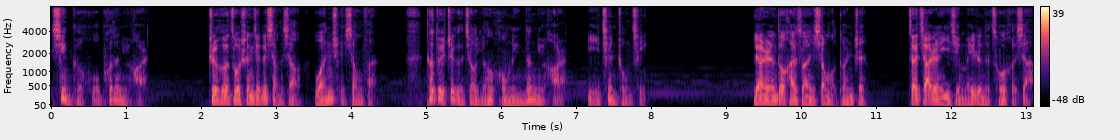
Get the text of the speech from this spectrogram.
性格活泼的女孩。这和左深杰的想象完全相反，他对这个叫杨红玲的女孩一见钟情。两人都还算相貌端正，在家人以及媒人的撮合下，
